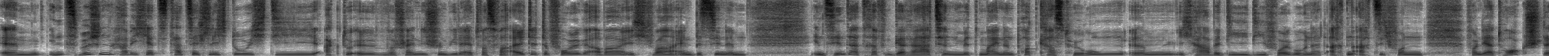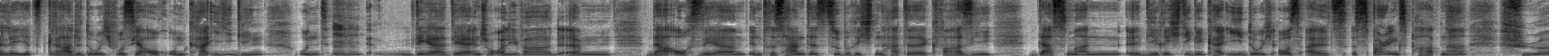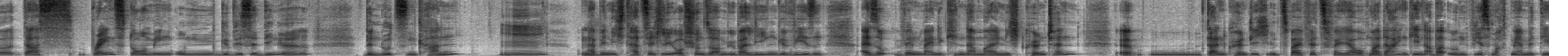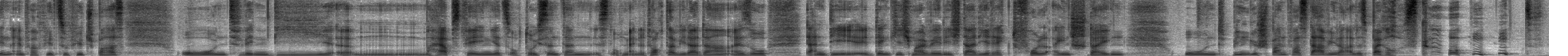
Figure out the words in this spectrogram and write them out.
Ähm, inzwischen habe ich jetzt tatsächlich durch die aktuell wahrscheinlich schon wieder etwas veraltete Folge, aber ich war ein bisschen im, ins Hintertreffen geraten mit meinen Podcast-Hörungen. Ähm, ich habe die, die Folge 188 von, von der Talkstelle jetzt gerade durch, wo es ja auch um KI ging und mhm. der, der Encho Oliver ähm, da auch sehr Interessantes zu berichten hatte, quasi, dass man äh, die richtige KI durchaus als Sparringspartner für das Brainstorming um gewisse Dinge benutzen kann. Mhm. Und da bin ich tatsächlich auch schon so am Überlegen gewesen. Also, wenn meine Kinder mal nicht könnten, äh, dann könnte ich im Zweifelsfall ja auch mal dahin gehen. Aber irgendwie, es macht mir mit denen einfach viel zu viel Spaß. Und wenn die ähm, Herbstferien jetzt auch durch sind, dann ist auch meine Tochter wieder da. Also, dann denke ich mal, werde ich da direkt voll einsteigen und bin gespannt, was da wieder alles bei rauskommt.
